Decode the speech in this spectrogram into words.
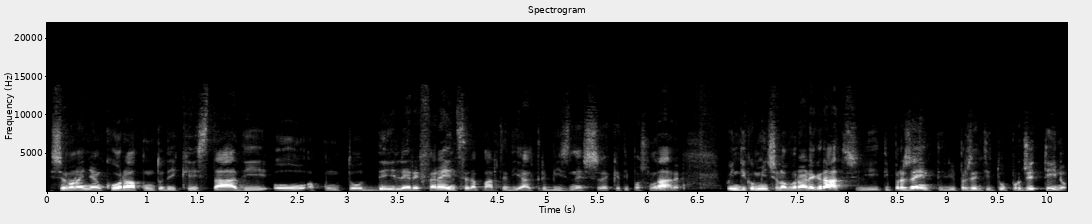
se non hai ancora appunto dei case study o appunto delle referenze da parte di altri business che ti possono dare. Quindi cominci a lavorare gratis, gli, ti presenti, gli presenti il tuo progettino,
